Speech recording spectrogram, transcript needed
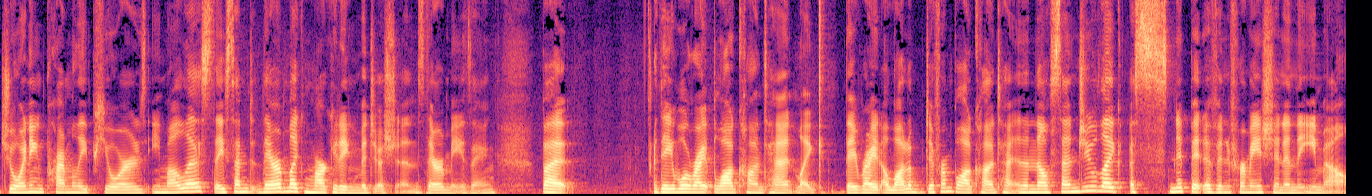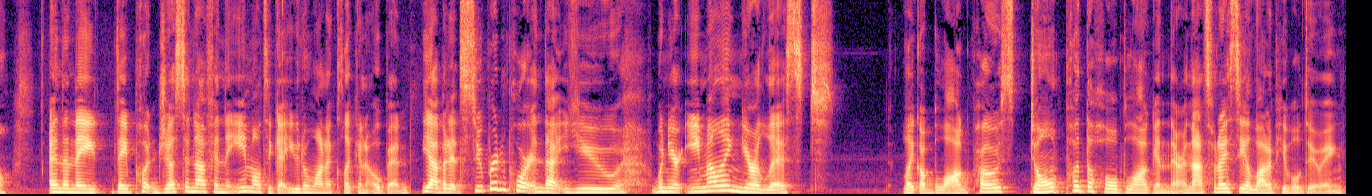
joining Primally Pure's email list. They send they're like marketing magicians. They're amazing. But they will write blog content like they write a lot of different blog content and then they'll send you like a snippet of information in the email. And then they they put just enough in the email to get you to want to click and open. Yeah but it's super important that you when you're emailing your list like a blog post don't put the whole blog in there and that's what i see a lot of people doing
